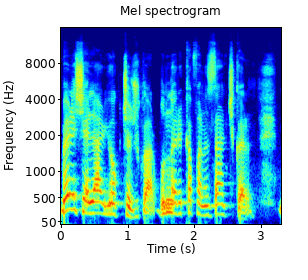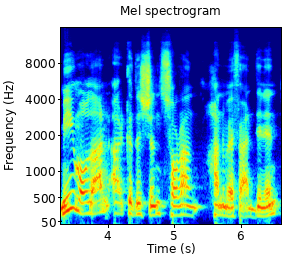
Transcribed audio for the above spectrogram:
Böyle şeyler yok çocuklar. Bunları kafanızdan çıkarın. Mühim olan arkadaşın soran hanımefendinin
